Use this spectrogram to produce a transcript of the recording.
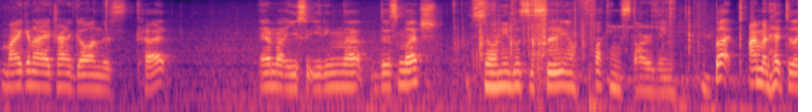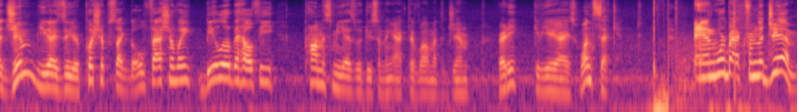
Mike and I are trying to go on this cut, and I'm not used to eating that this much. So, needless to say, I'm fucking starving. But I'm gonna head to the gym. You guys do your push ups like the old fashioned way. Be a little bit healthy. Promise me you guys will do something active while I'm at the gym. Ready? Give you guys one second. And we're back from the gym.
